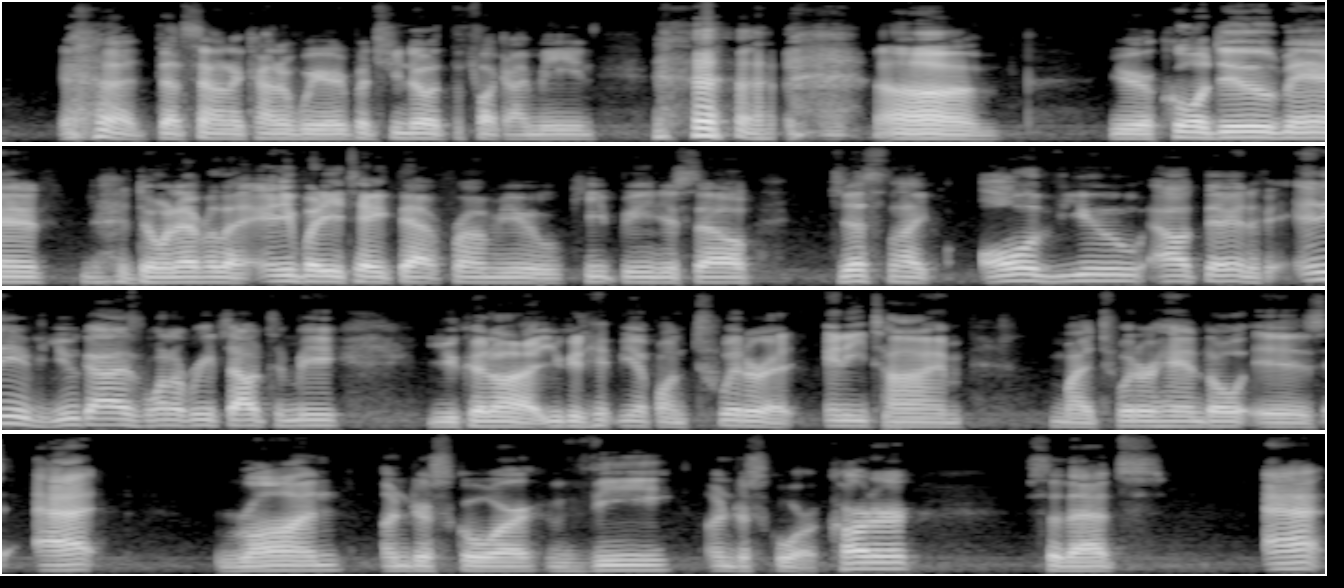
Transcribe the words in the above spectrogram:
that sounded kind of weird, but you know what the fuck I mean. um, you're a cool dude, man. Don't ever let anybody take that from you. Keep being yourself, just like all of you out there. And if any of you guys want to reach out to me, you can uh, you can hit me up on Twitter at any time. My Twitter handle is at Ron underscore V underscore Carter. So that's at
